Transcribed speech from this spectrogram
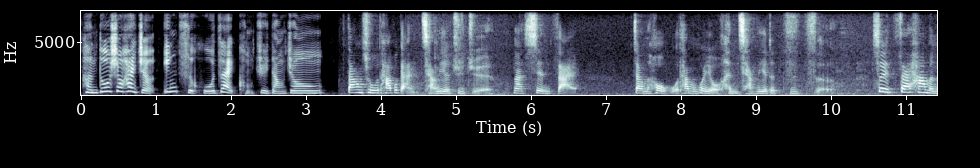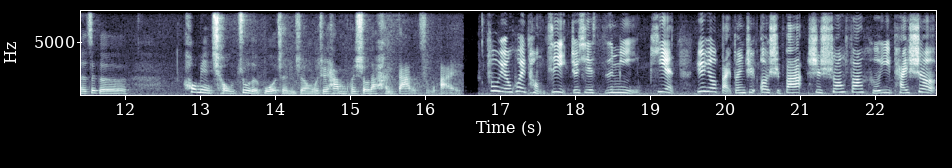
很多受害者因此活在恐惧当中。当初他不敢强烈的拒绝，那现在。这样的后果，他们会有很强烈的自责，所以在他们的这个后面求助的过程中，我觉得他们会受到很大的阻碍。复原会统计，这些私密影片约有百分之二十八是双方合意拍摄，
